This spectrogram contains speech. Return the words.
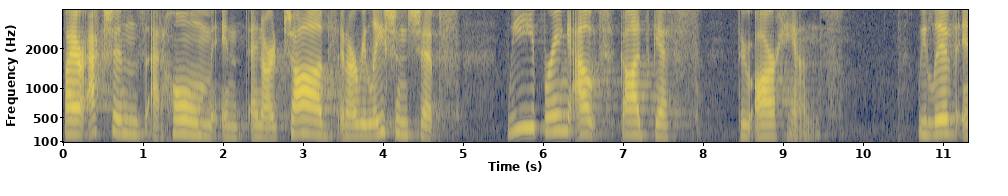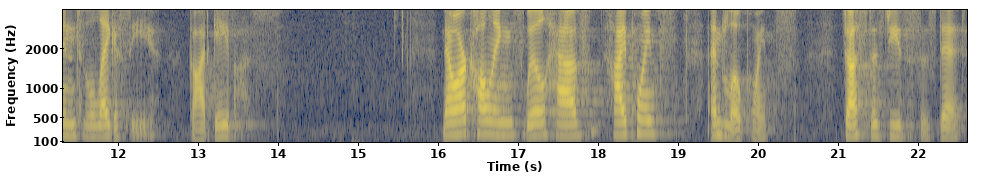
by our actions at home, in, in our jobs, in our relationships, we bring out God's gifts through our hands. We live into the legacy God gave us. Now, our callings will have high points and low points, just as Jesus's did.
